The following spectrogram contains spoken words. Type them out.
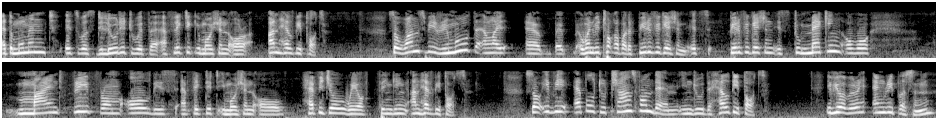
At the moment it was diluted with the afflictive emotion or unhealthy thought. So once we remove the uh, when we talk about a purification, it's purification is to making our mind free from all these afflicted emotion or habitual way of thinking, unhealthy thoughts. So if we able to transform them into the healthy thoughts, if you are a very angry person,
